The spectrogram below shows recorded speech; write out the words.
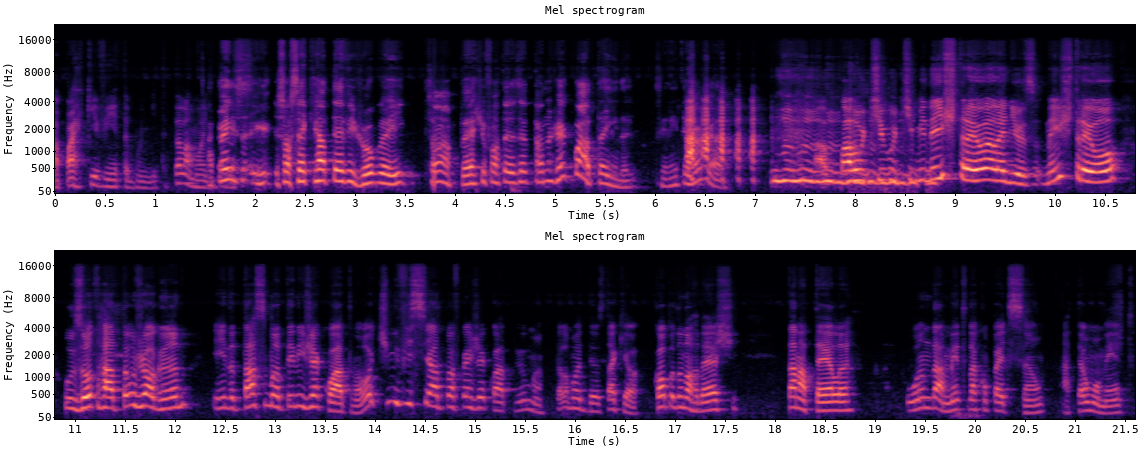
Rapaz, que vinheta bonita, pelo amor Rapaz, de Deus. Só sei que já teve jogo aí, só uma peste e o Fortaleza tá no G4 ainda, sem nem ter jogado. Rapaz, o time, o time nem estreou, Elenilson, nem estreou, os outros já estão jogando e ainda tá se mantendo em G4, mano. O time viciado para ficar em G4, viu, mano? Pelo amor de Deus, tá aqui, ó. Copa do Nordeste, tá na tela, o andamento da competição até o momento.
